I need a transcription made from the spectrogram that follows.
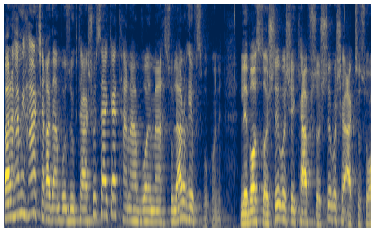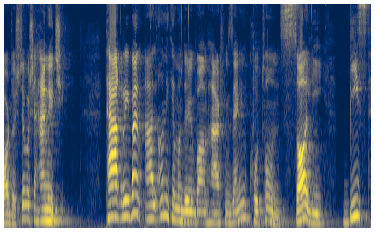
برای همین هر چقدر بزرگتر شد سعی کرد تنوع محصوله رو حفظ بکنه. لباس داشته باشه کفش داشته باشه اکسسوار داشته باشه همه چی. تقریبا الانی که ما داریم با هم حرف می‌زنیم کتون سالی 20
